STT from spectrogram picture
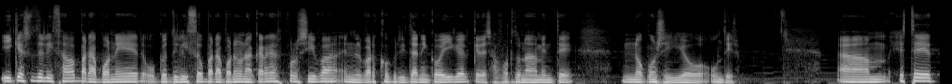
y que se utilizaba para poner, o que utilizó para poner una carga explosiva en el barco británico Eagle, que desafortunadamente no consiguió hundir. Este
